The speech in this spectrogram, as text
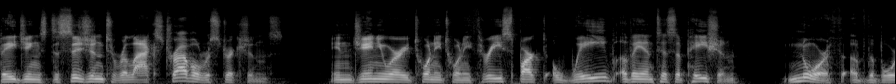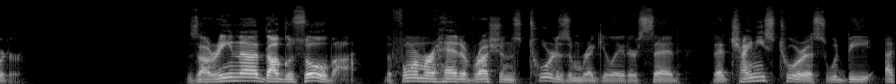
Beijing's decision to relax travel restrictions in January 2023 sparked a wave of anticipation north of the border. Zarina Doguzova, the former head of Russia's tourism regulator, said that Chinese tourists would be a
